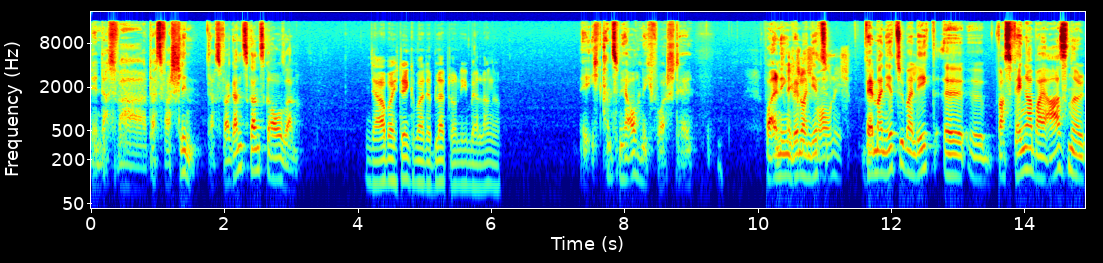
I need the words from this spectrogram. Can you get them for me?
Denn das war, das war schlimm. Das war ganz, ganz grausam. Ja, aber ich denke mal, der bleibt auch nicht mehr lange. Ich kann es mir auch nicht vorstellen. Vor allen Dingen, Ich wenn man, jetzt, wenn man jetzt überlegt, äh, äh, was Wenger bei Arsenal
